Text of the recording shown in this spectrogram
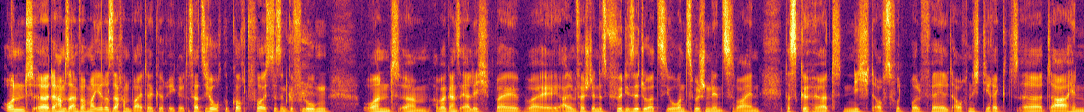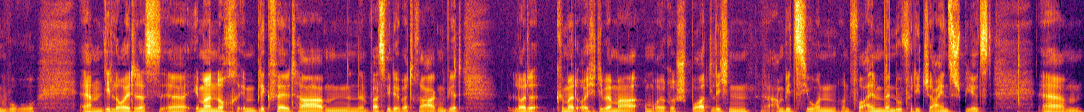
Und äh, da haben sie einfach mal ihre Sachen weiter geregelt. Das hat sich hochgekocht, Fäuste sind geflogen. Und ähm, aber ganz ehrlich, bei, bei allem Verständnis für die Situation zwischen den Zweien, das gehört nicht aufs Footballfeld, auch nicht direkt äh, dahin, wo ähm, die Leute das äh, immer noch im Blickfeld haben, was wieder übertragen wird. Leute, kümmert euch lieber mal um eure sportlichen äh, Ambitionen und vor allem, wenn du für die Giants spielst. Ähm,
